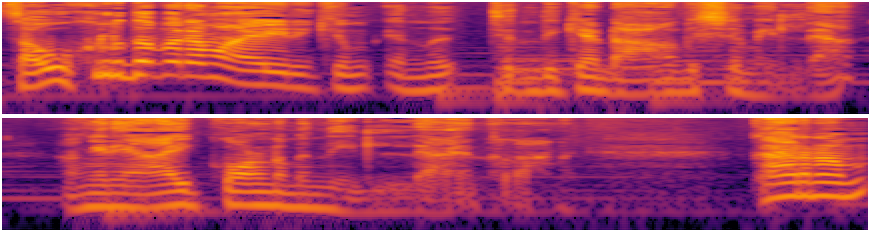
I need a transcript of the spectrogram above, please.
സൗഹൃദപരമായിരിക്കും എന്ന് ചിന്തിക്കേണ്ട ആവശ്യമില്ല. അങ്ങനെ ആയിക്കൊള്ളണമെന്നില്ല എന്നതാണ്. കാരണം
